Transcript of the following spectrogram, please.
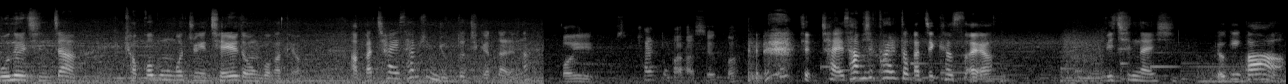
오늘 진짜 겪어본 것 중에 제일 더운 것 같아요. 아까 차에 36도 찍혔다 그랬나? 거의 8도가 갔을 걸. 제 차에 38도가 찍혔어요. 미친 날씨. 여기가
